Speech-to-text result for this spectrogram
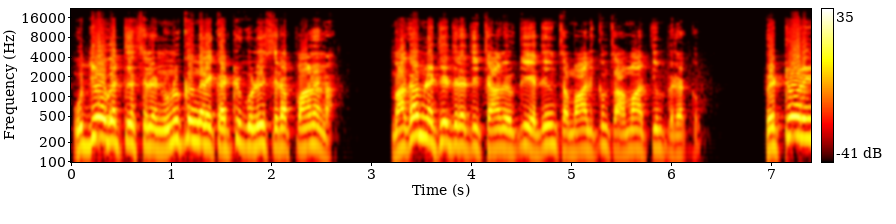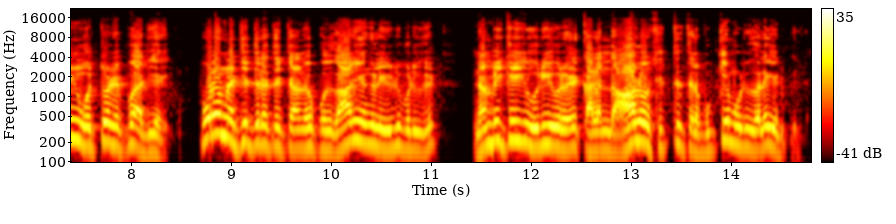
உத்தியோகத்தில் சில நுணுக்கங்களை கற்றுக்கொள்வது சிறப்பான நாள். மகம் நட்சத்திரத்தை சார்ந்தவருக்கு எதையும் சமாளிக்கும் சாமர்த்தியம் பிறக்கும். பெற்றோரின் ஒத்துழைப்பு அதிகரிக்கும். புறம் நட்சத்திரத்தை சார்ந்த பொது காரியங்களில் ஈடுபடுவீர்கள். நம்பிக்கைக்கு உரியவர்களை கலந்து ஆலோசித்து சில முக்கிய முடிவுகளை எடுப்பீர்கள்.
